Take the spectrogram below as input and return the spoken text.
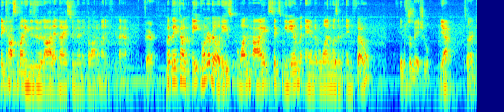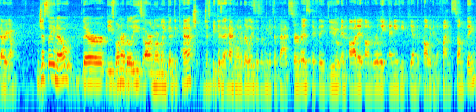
it costs money to do an audit, and I assume they make a lot of money from that. Fair. But they found eight vulnerabilities one high, six medium, and one was an info. Informational. Yeah, Sorry. there we go. Just so you know, there these vulnerabilities are normally good to catch. Just because it had vulnerabilities doesn't mean it's a bad service. If they do an audit on really any VPN, they're probably going to find something.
